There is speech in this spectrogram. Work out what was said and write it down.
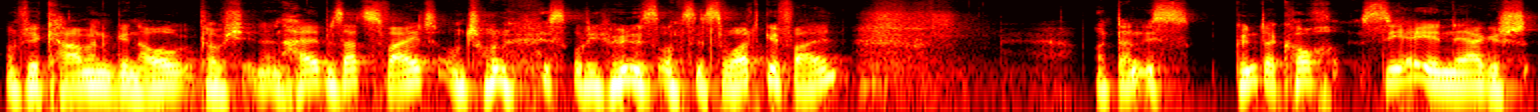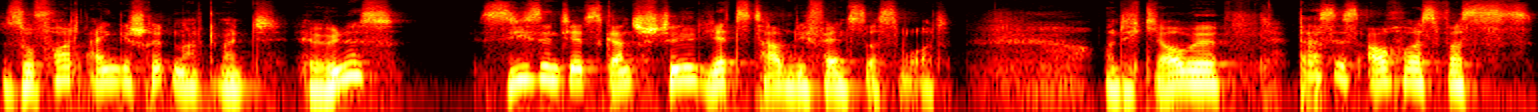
Und wir kamen genau, glaube ich, in einen halben Satz weit und schon ist Uli Hoeneß uns ins Wort gefallen. Und dann ist Günter Koch sehr energisch sofort eingeschritten und hat gemeint, Herr Hoeneß, Sie sind jetzt ganz still, jetzt haben die Fans das Wort. Und ich glaube, das ist auch was, was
